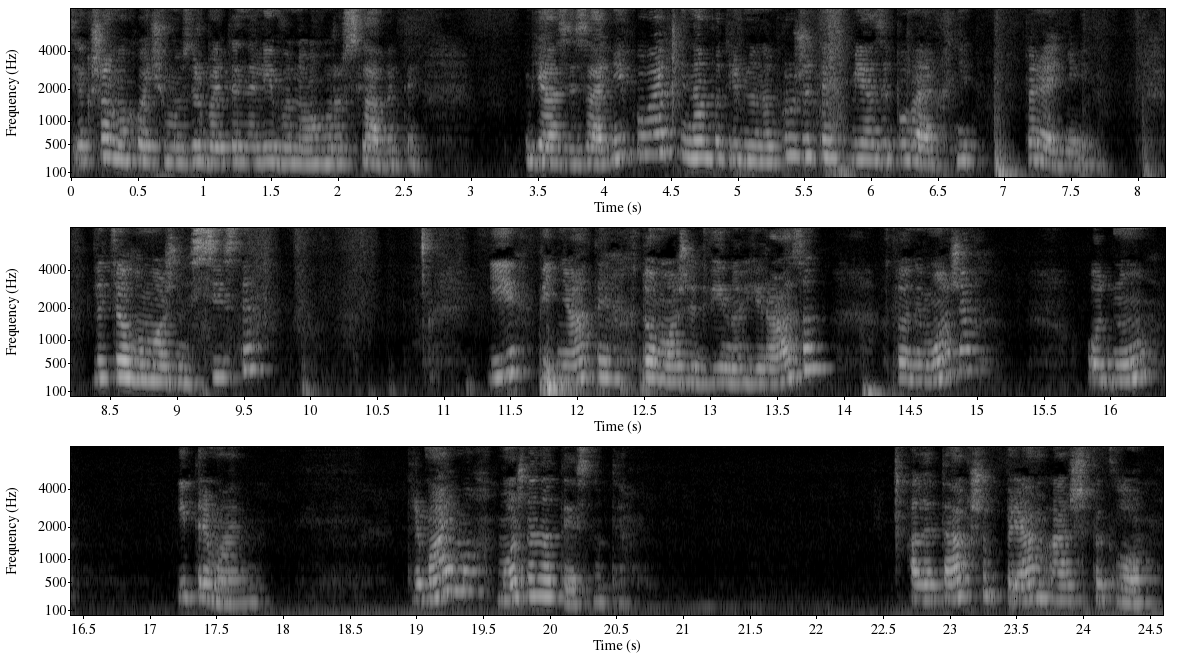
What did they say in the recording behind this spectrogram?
Якщо ми хочемо зробити на ліву ногу, розслабити м'язи задньої поверхні, нам потрібно напружити м'язи поверхні передньої. Для цього можна сісти і підняти, хто може дві ноги разом, хто не може, одну і тримаємо. Тримаємо, можна натиснути. Але так, щоб прям аж пекло.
